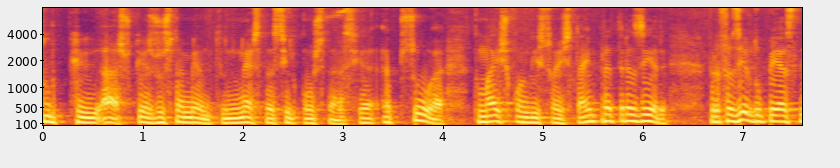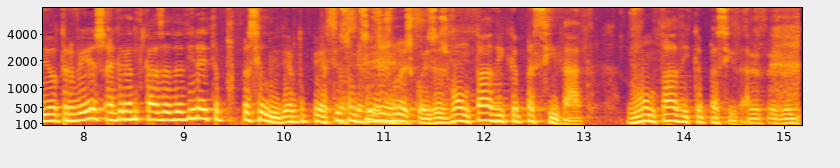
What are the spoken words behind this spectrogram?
Porque acho que é justamente nesta circunstância a pessoa que mais condições tem para trazer, para fazer do PSD outra vez a grande casa da direita. Porque para ser líder do PSD são precisas duas coisas: vontade e capacidade. Vontade e capacidade. É grande.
